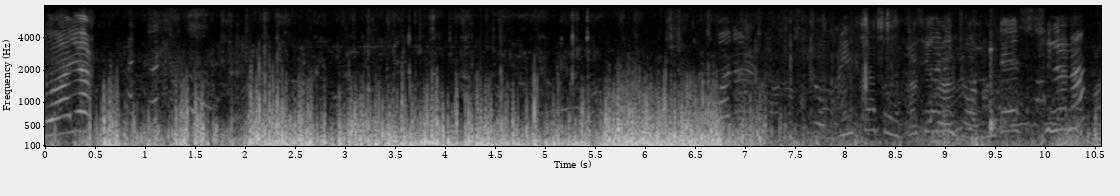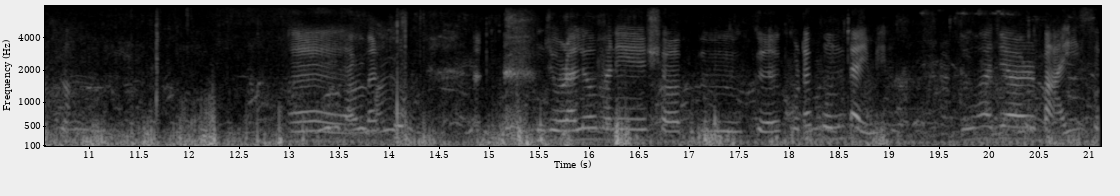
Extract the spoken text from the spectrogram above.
দু হাজার চব্বিশ না পঁচিশে জন্মতে এসেছিল না হ্যাঁ একবার খুব জোরালো মানে সব ওটা কোন টাইমে দু হাজার বাইশে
